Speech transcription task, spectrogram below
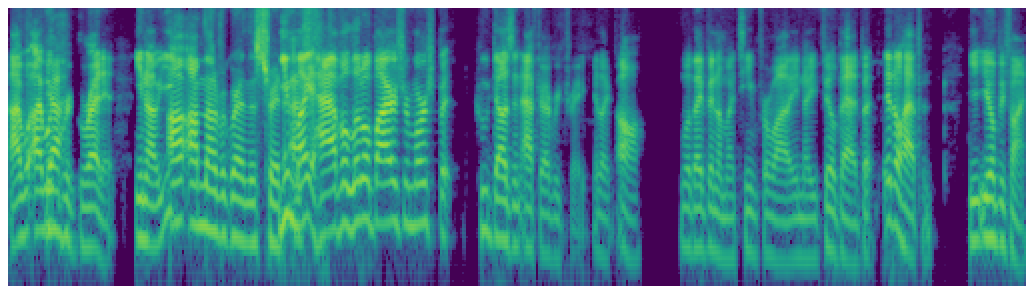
I, I would Yeah. regret it. You know, you, I, I'm not regretting this trade. you F. might have a little buyer's remorse, but who doesn't after every trade? You're like, oh, well, they've been on my team for a while. You know, you feel bad, but it'll happen. You, you'll be fine.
